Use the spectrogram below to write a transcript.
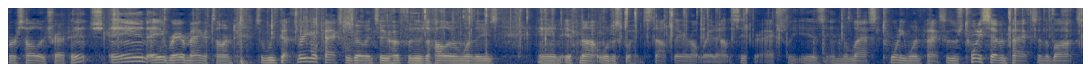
reverse holo Trapinch, and a rare Magneton. So we've got three more packs we'll go into. Hopefully there's a holo in one of these. And if not, we'll just go ahead and stop there and I'll wait out and see if there actually is in the last 21 packs. So there's 27 packs in the box.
